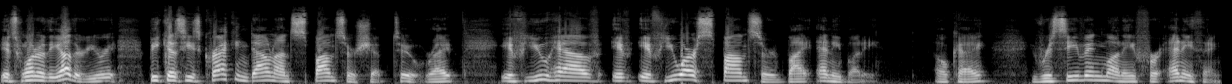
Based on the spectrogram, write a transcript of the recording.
It's one or the other." You're because he's cracking down on sponsorship too, right? If you have if if you are sponsored by anybody, okay, receiving money for anything,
